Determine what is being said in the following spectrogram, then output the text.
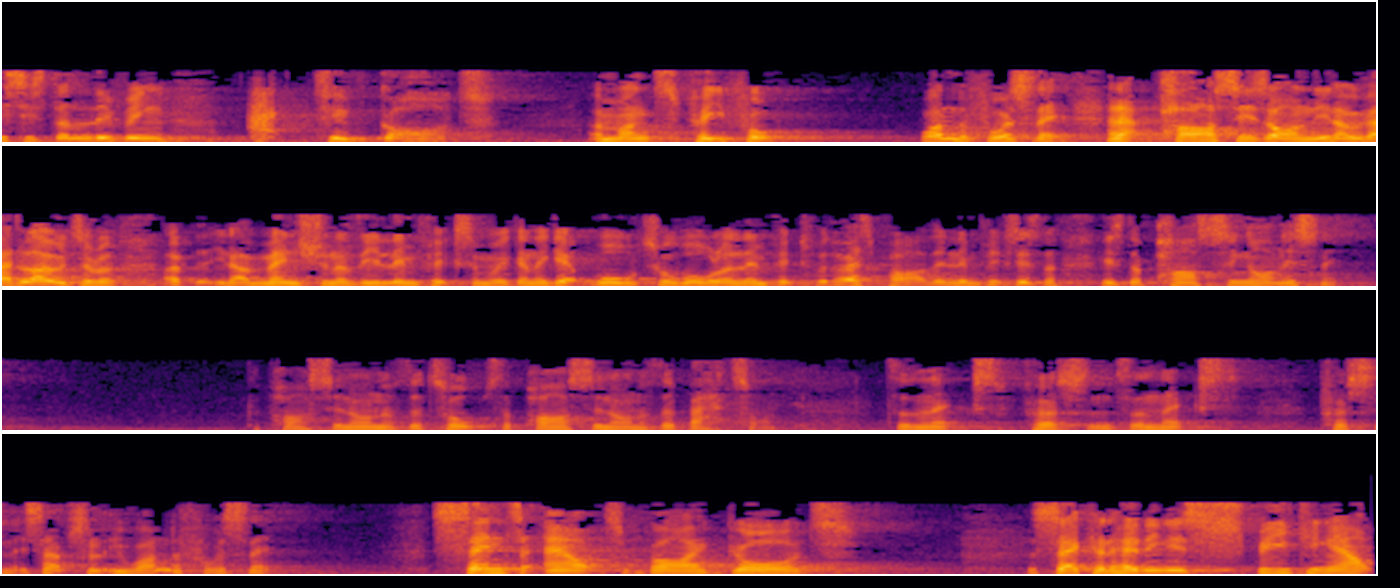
This is the living, active God amongst people. Wonderful, isn't it? And that passes on. You know, we've had loads of, uh, you know, mention of the Olympics, and we're going to get wall-to-wall Olympics. But the best part of the Olympics is the, is the passing on, isn't it? The passing on of the torch, the passing on of the baton to the next person, to the next person. It's absolutely wonderful, isn't it? Sent out by God. The second heading is speaking out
